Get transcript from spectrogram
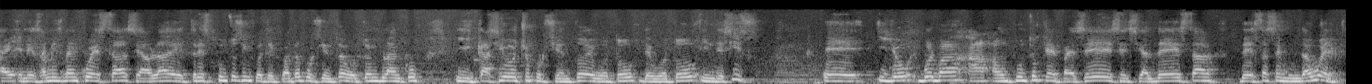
en esa misma encuesta se habla de 3.54% de voto en blanco y casi 8% de voto, de voto indeciso. Eh, y yo vuelvo a, un punto que me parece esencial de esta, de esta segunda vuelta.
